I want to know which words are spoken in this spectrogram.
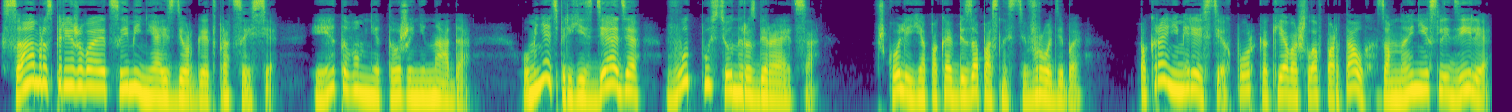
Сам распереживается и меня издергает в процессе. И этого мне тоже не надо. У меня теперь есть дядя, вот пусть он и разбирается. В школе я пока в безопасности, вроде бы. По крайней мере, с тех пор, как я вошла в портал, за мной не следили.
